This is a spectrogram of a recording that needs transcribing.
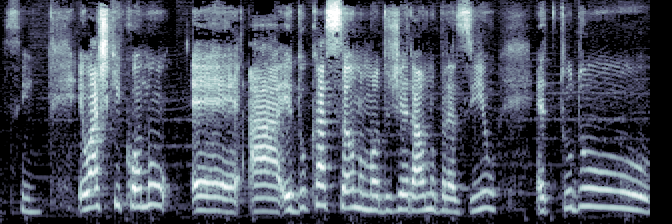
Sim. Eu acho que como é, a educação, no modo geral, no Brasil, é tudo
